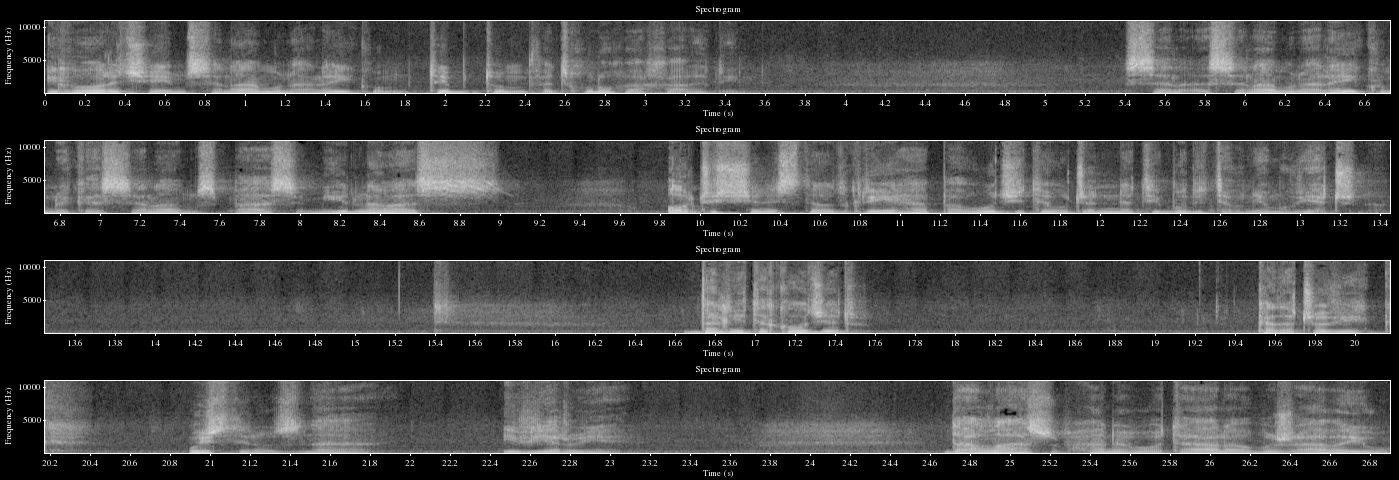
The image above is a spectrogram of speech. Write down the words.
i govorit će im selamun alaikum tibtum fethuluha halidin. Sel selamun alaikum, neka je selam, spase, mir na vas, očišćeni ste od grijeha, pa uđite u džennet i budite u njemu vječno. Dalje također, kada čovjek u istinu zna i vjeruje da Allah subhanahu wa ta'ala obožavaju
